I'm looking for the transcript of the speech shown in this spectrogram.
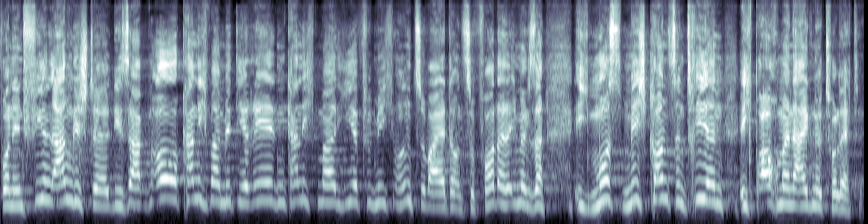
von den vielen Angestellten, die sagten, oh, kann ich mal mit dir reden, kann ich mal hier für mich und so weiter und so fort. Er hat immer gesagt, ich muss mich konzentrieren, ich brauche meine eigene Toilette.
